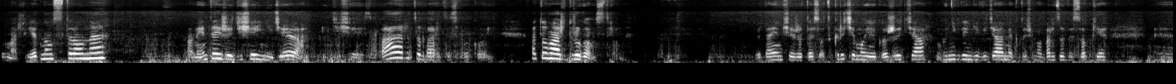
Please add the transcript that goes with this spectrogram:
Tu masz jedną stronę. Pamiętaj, że dzisiaj niedziela i dzisiaj jest bardzo, bardzo spokojnie. A tu masz drugą stronę. Wydaje mi się, że to jest odkrycie mojego życia, bo nigdy nie widziałam, jak ktoś ma bardzo wysokie, e,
